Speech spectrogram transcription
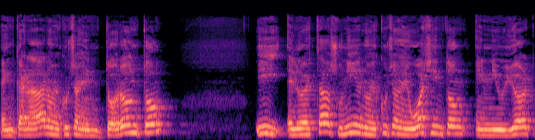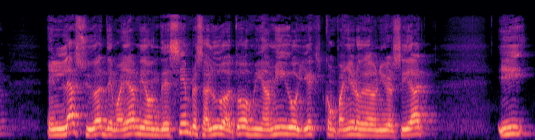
En Canadá nos escuchan en Toronto y en los Estados Unidos nos escuchan en Washington, en New York, en la ciudad de Miami, donde siempre saludo a todos mis amigos y ex compañeros de la universidad y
